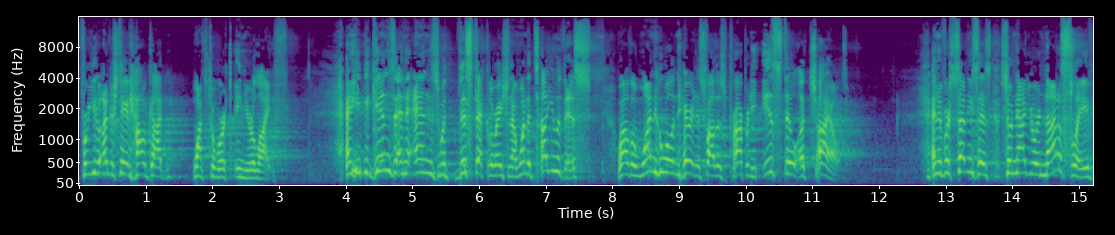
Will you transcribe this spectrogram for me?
for you to understand how God wants to work in your life. And he begins and ends with this declaration I want to tell you this while the one who will inherit his father's property is still a child. And in verse 7, he says, So now you are not a slave,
